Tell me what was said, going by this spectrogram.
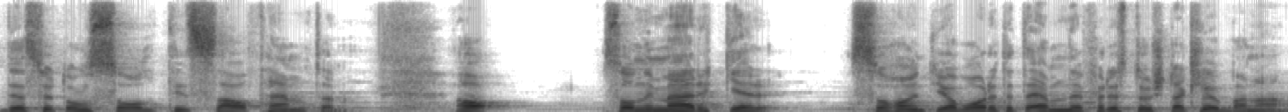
dessutom såld till Southampton. Ja, som ni märker så har inte jag varit ett ämne för de största klubbarna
